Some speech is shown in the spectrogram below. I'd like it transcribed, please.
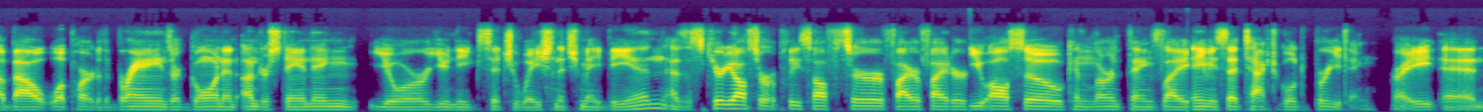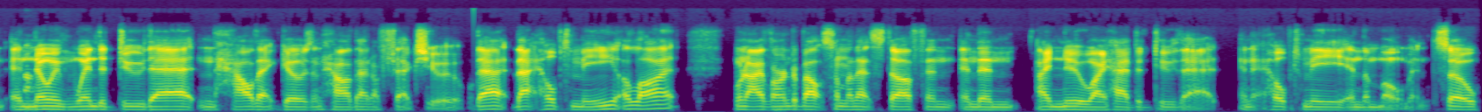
About what part of the brains are going and understanding your unique situation that you may be in as a security officer or police officer, firefighter. You also can learn things like Amy said, tactical breathing, right? And and uh-huh. knowing when to do that and how that goes and how that affects you. That that helped me a lot when I learned about some of that stuff and and then I knew I had to do that and it helped me in the moment. So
